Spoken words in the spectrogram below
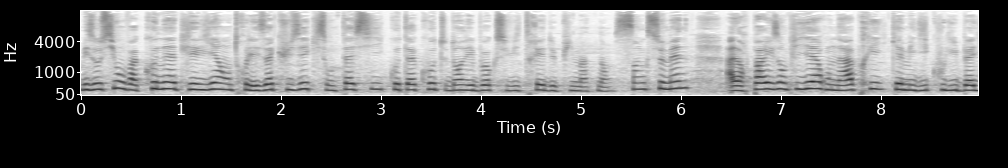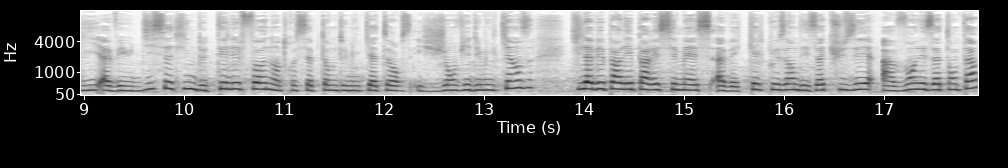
mais aussi on va connaître les liens entre les accusés qui sont assis côte à côte dans les box vitrées depuis maintenant cinq semaines. Alors par exemple hier, on a appris qu'Amédi Koulibaly avait eu 17 lignes de téléphone entre septembre 2014 et janvier 2015, qu'il avait parlé par SMS avec quelques-uns des accusés avant les attentats,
